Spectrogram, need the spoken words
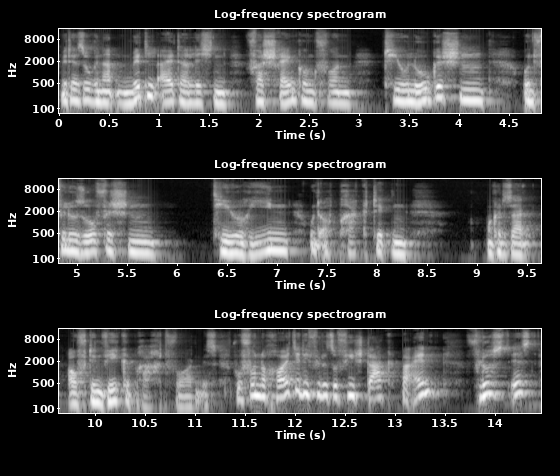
mit der sogenannten mittelalterlichen Verschränkung von theologischen und philosophischen Theorien und auch Praktiken man könnte sagen, auf den Weg gebracht worden ist. Wovon noch heute die Philosophie stark beeinflusst ist,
